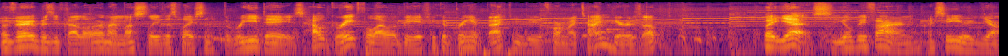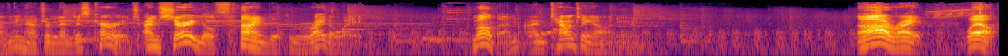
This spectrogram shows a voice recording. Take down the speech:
I'm a very busy fellow, and I must leave this place in three days. How grateful I would be if you could bring it back to me before my time here is up. But yes, you'll be fine. I see you're young and have tremendous courage. I'm sure you'll find it right away. Well then, I'm counting on you. Alright. Well,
